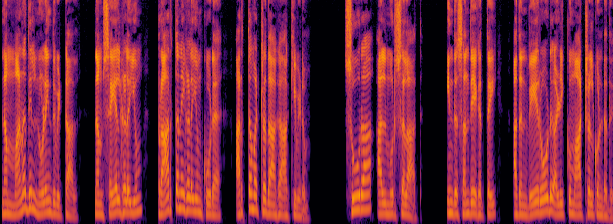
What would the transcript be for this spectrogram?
நம் மனதில் நுழைந்துவிட்டால் நம் செயல்களையும் பிரார்த்தனைகளையும் கூட அர்த்தமற்றதாக ஆக்கிவிடும். சூரா அல் முர்சலாத் இந்த சந்தேகத்தை அதன் வேரோடு அழிக்கும் ஆற்றல் கொண்டது.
